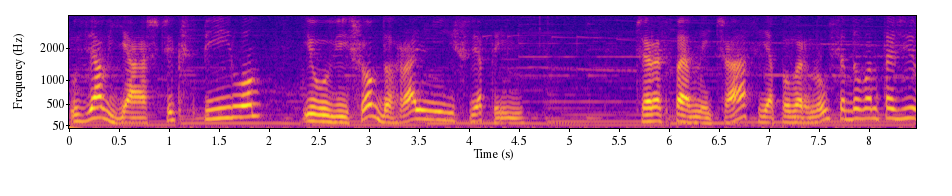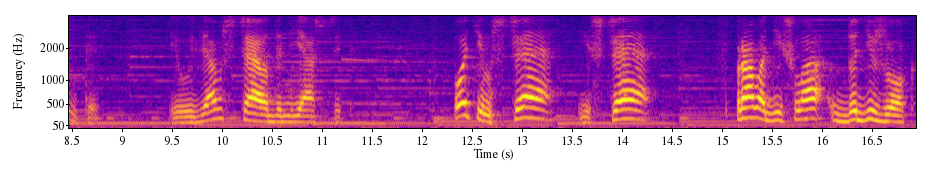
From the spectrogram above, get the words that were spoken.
узяв ящик з пілом і увійшов до гральньої святині. Через певний час я повернувся до вантажівки і узяв ще один ящик. Потім ще і ще. Справа дійшла до діжок.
